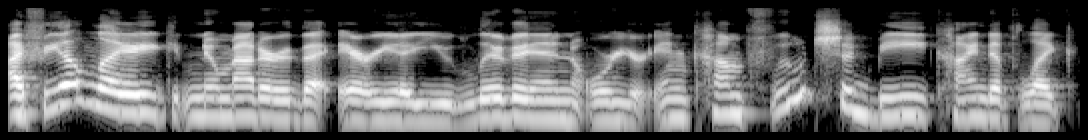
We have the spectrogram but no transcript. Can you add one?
I feel like no matter the area you live in or your income, food should be kind of like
